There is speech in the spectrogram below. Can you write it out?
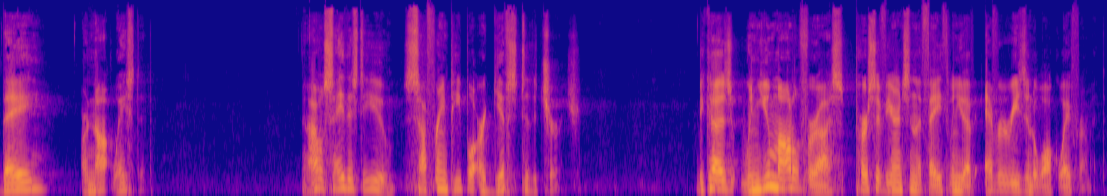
They are not wasted. And I will say this to you suffering people are gifts to the church. Because when you model for us perseverance in the faith when you have every reason to walk away from it,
